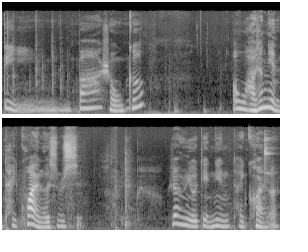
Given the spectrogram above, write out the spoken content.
第八首歌，哦，我好像念得太快了，是不是？好像有点念太快了。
